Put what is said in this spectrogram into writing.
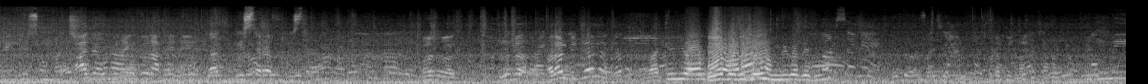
थैंक यू सो मच आ जाओ ना इस तरफ़ इस तरफ़। बस बस। आराम पीछे राकेश जी और मम्मी को देखना। मम्मी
